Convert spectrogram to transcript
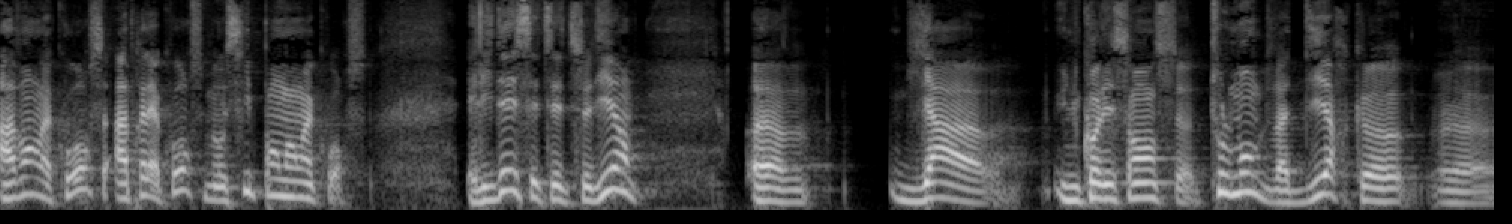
avant la course, après la course, mais aussi pendant la course. Et l'idée, c'était de se dire, euh, il y a une connaissance, tout le monde va te dire que euh,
